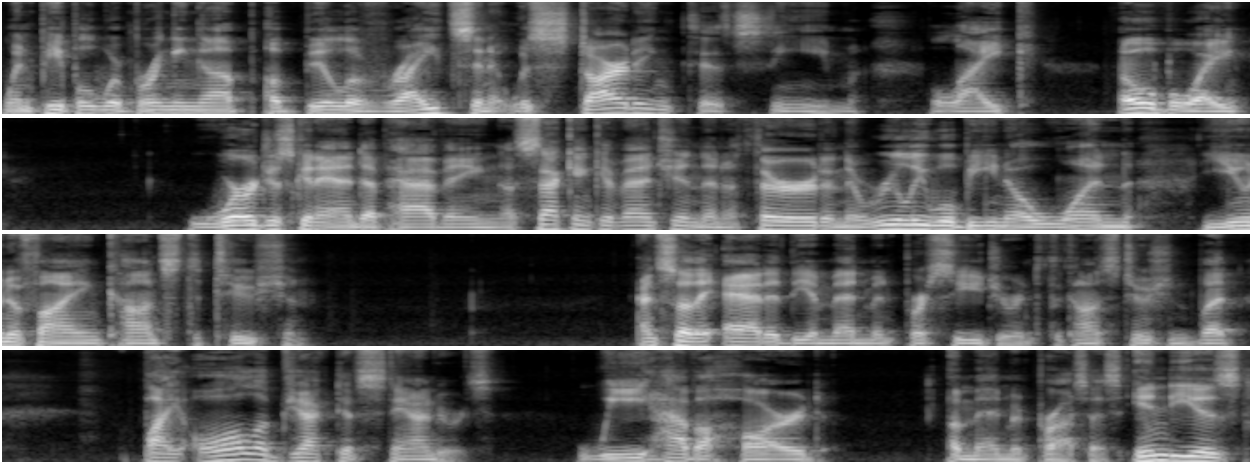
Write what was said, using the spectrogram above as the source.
when people were bringing up a Bill of Rights and it was starting to seem like, oh boy, we're just going to end up having a second convention, then a third, and there really will be no one unifying constitution. And so they added the amendment procedure into the Constitution. But by all objective standards, we have a hard amendment process. India's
